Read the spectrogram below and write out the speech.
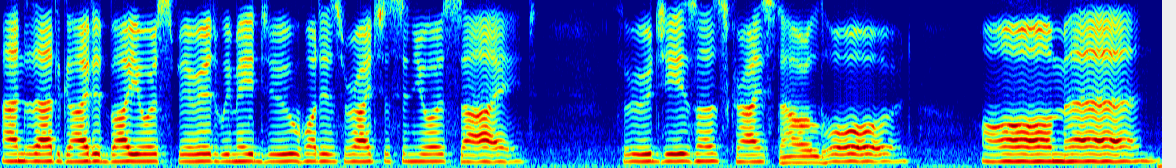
and that guided by your Spirit we may do what is righteous in your sight. Through Jesus Christ our Lord. Amen.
